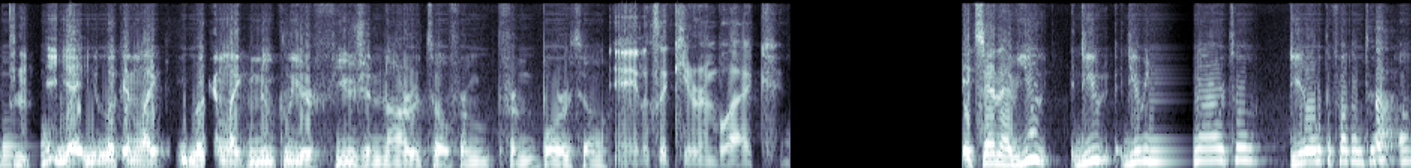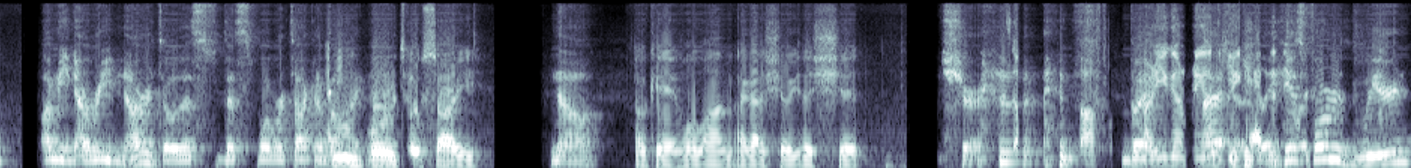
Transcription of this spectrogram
fuck is? Yeah, he looking like he looking like nuclear fusion Naruto from from Boruto. Yeah, he looks like Kieran Black. Hey, Sen, have you do you do you read Naruto? Do you know what the fuck I'm talking about? I mean, I read Naruto. That's that's what we're talking I about. mean right now. Boruto. Sorry. No, Okay, hold on. I gotta show you this shit. Sure. But Are you gonna bring up I- the like, his form is weird.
